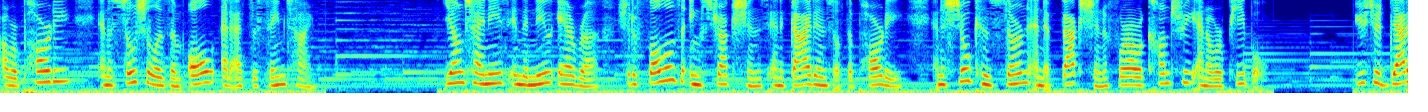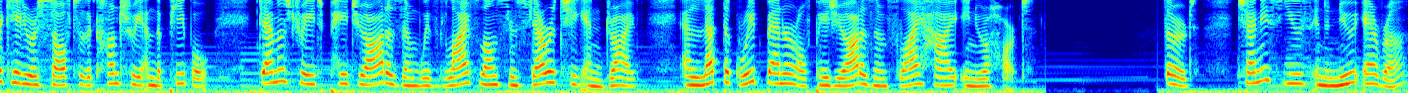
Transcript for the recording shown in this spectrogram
our party, and socialism all at, at the same time. Young Chinese in the new era should follow the instructions and guidance of the party and show concern and affection for our country and our people. You should dedicate yourself to the country and the people, demonstrate patriotism with lifelong sincerity and drive, and let the great banner of patriotism fly high in your heart. Third, Chinese youth in the new era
